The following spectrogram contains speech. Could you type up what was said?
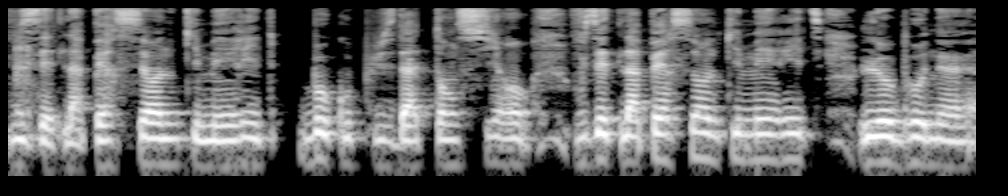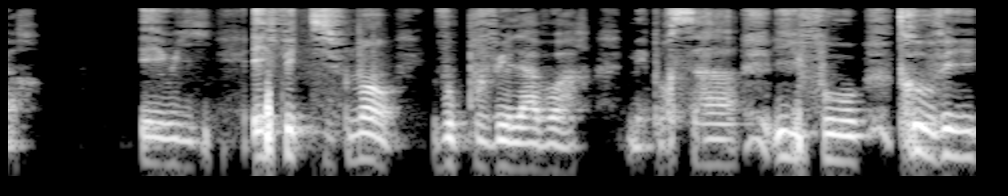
Vous êtes la personne qui mérite beaucoup plus d'attention. Vous êtes la personne qui mérite le bonheur. Et oui, effectivement, vous pouvez l'avoir. Mais pour ça, il faut trouver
